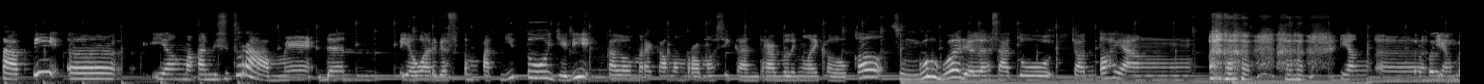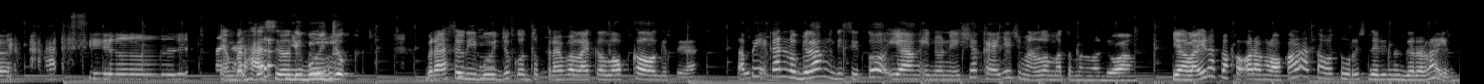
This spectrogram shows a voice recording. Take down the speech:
tapi uh, yang makan di situ rame dan ya warga setempat gitu. Jadi kalau mereka mempromosikan traveling like a local, sungguh gue adalah satu contoh yang yang uh, yang berhasil yang berhasil gitu. dibujuk berhasil dibujuk untuk travel like a local gitu ya. Tapi kan lo bilang di situ yang Indonesia kayaknya cuma lo sama temen lo doang. Yang lain apakah orang lokal atau turis dari negara lain?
